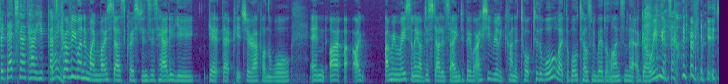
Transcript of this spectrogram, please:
But that's not how you paint. It's probably one of my most asked questions is how do you get that picture up on the wall? And I, I, I mean, recently I've just started saying to people, I actually really kind of talk to the wall. Like the wall tells me where the lines and that are going. It's kind of weird,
